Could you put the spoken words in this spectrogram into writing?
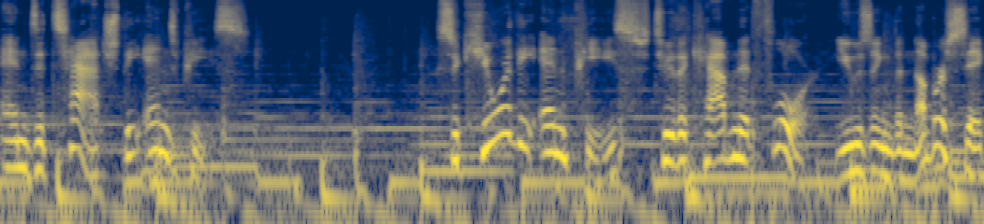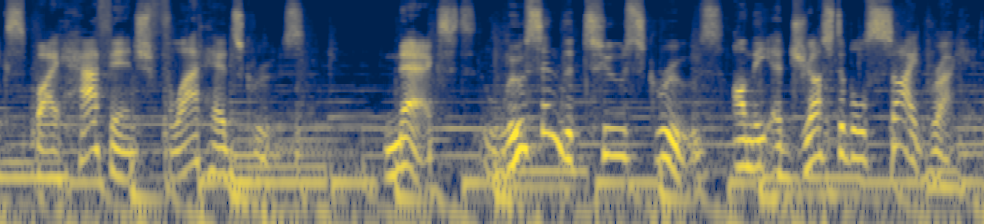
and detach the end piece. Secure the end piece to the cabinet floor using the number 6 by half inch flathead screws. Next, loosen the two screws on the adjustable side bracket.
